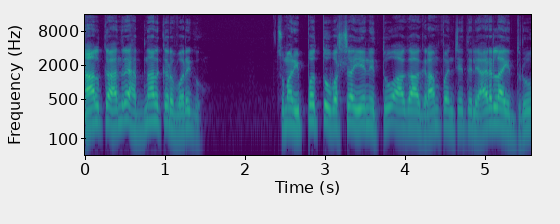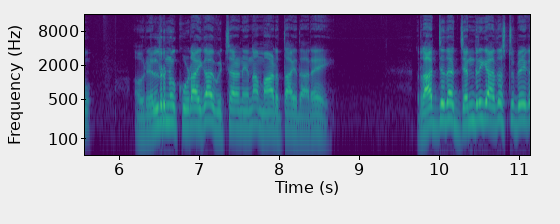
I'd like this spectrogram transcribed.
ನಾಲ್ಕು ಅಂದರೆ ಹದಿನಾಲ್ಕರವರೆಗೂ, ಸುಮಾರು ಇಪ್ಪತ್ತು ವರ್ಷ ಏನಿತ್ತು, ಆಗ ಗ್ರಾಮ ಪಂಚಾಯತಿಯಲ್ಲಿ ಯಾರೆಲ್ಲ ಇದ್ದರು ಅವರೆಲ್ಲರೂ ಕೂಡ ಈಗ ವಿಚಾರಣೆಯನ್ನು ಮಾಡ್ತಾ ಇದ್ದಾರೆ. ರಾಜ್ಯದ ಜನರಿಗೆ ಆದಷ್ಟು ಬೇಗ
